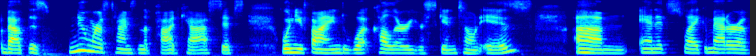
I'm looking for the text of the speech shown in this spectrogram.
about this numerous times in the podcast. It's when you find what color your skin tone is. Um, and it's like a matter of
